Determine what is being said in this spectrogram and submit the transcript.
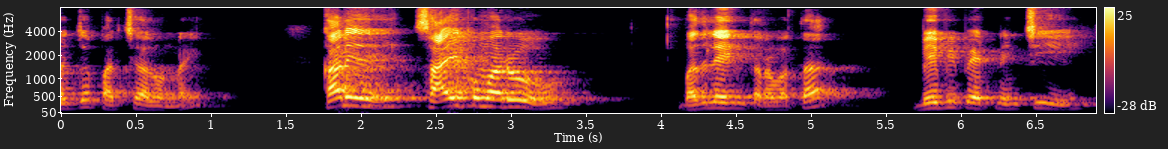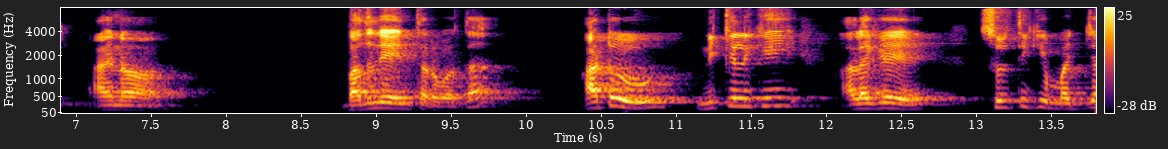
మధ్య పరిచయాలు ఉన్నాయి. కానీ సాయి కుమారు బదిలీ అయిన తర్వాత బేబీపేట నుంచి ఆయన బదిలీ అయిన తర్వాత అటు నిఖిల్కి అలాగే శృతికి మధ్య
